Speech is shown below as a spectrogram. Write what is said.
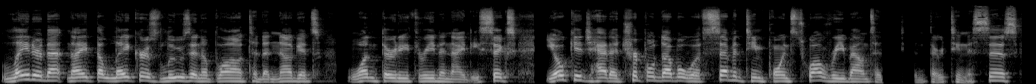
Later that night, the Lakers lose in a blowout to the Nuggets, 133 to 96. Jokic had a triple double with 17 points, 12 rebounds, and 13 assists.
